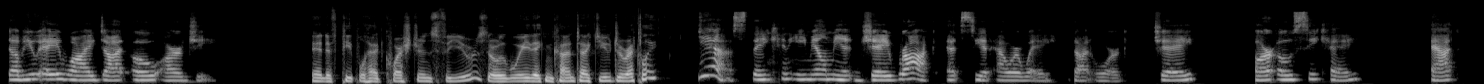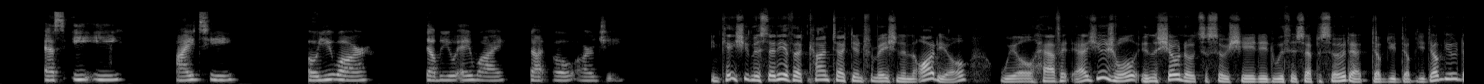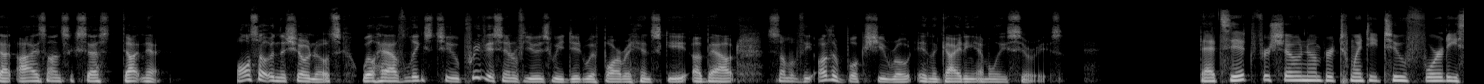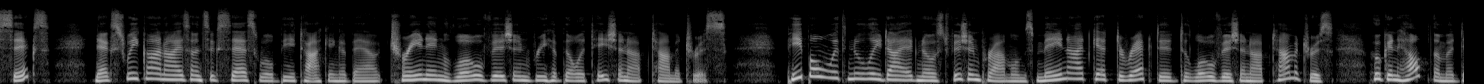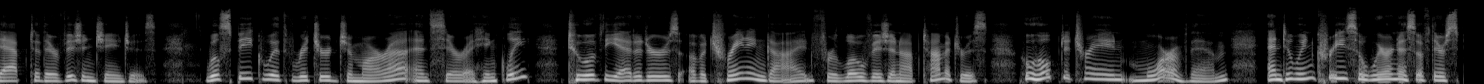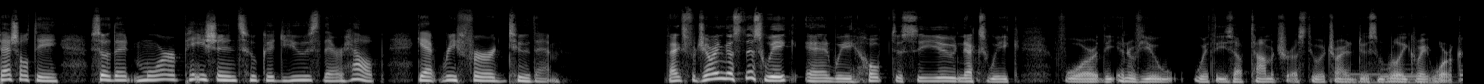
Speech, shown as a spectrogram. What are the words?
W A Y dot O R G. And if people had questions for you, is there a way they can contact you directly? Yes, they can email me at jrock at seeitourway.org. J R O C K at S E E I T O U R W A Y dot O R G. In case you missed any of that contact information in the audio, we'll have it as usual in the show notes associated with this episode at www.eyesonsuccess.net. Also, in the show notes, we'll have links to previous interviews we did with Barbara Hinske about some of the other books she wrote in the Guiding Emily series. That's it for show number 2246. Next week on Eyes on Success, we'll be talking about training low vision rehabilitation optometrists. People with newly diagnosed vision problems may not get directed to low vision optometrists who can help them adapt to their vision changes. We'll speak with Richard Jamara and Sarah Hinckley, two of the editors of a training guide for low vision optometrists who hope to train more of them and to increase awareness of their specialty so that more patients who could use their help get referred to them. Thanks for joining us this week, and we hope to see you next week for the interview with these optometrists who are trying to do some really great work.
